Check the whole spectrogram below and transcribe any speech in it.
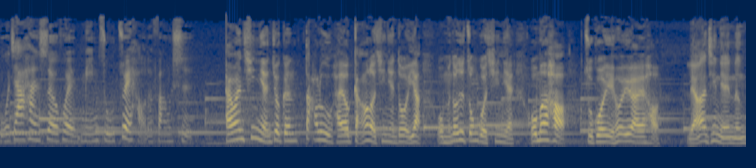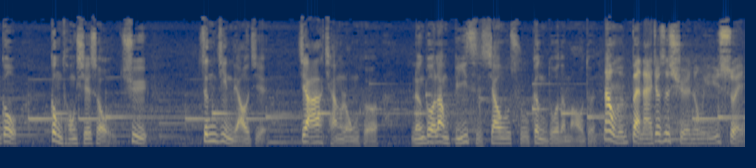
国家和社会民族最好的方式。台湾青年就跟大陆还有港澳的青年都一样，我们都是中国青年，我们好，祖国也会越来越好。两岸青年能够共同携手去增进了解，加强融合。能够让彼此消除更多的矛盾。那我们本来就是血浓于水，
